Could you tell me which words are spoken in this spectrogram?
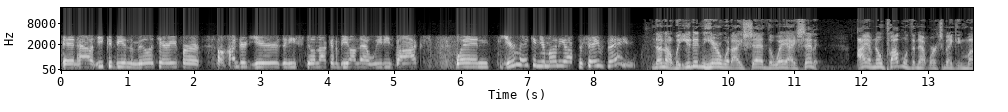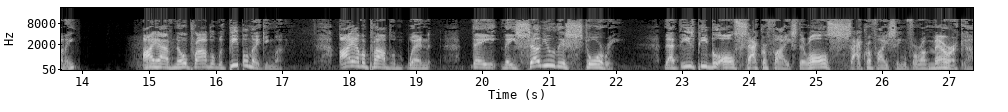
and how he could be in the military for a hundred years and he's still not going to be on that Wheaties box when you're making your money off the same thing. No, no, but you didn't hear what I said the way I said it. I have no problem with the networks making money. I have no problem with people making money. I have a problem when they they sell you this story that these people all sacrifice. They're all sacrificing for America.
